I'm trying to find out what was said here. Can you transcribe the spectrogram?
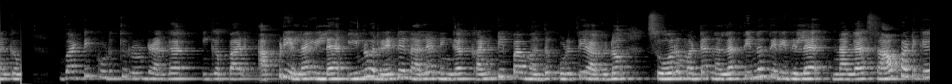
நாங்க வட்டி கொடுத்துருன்றாங்க இங்கே பாரு அப்படியெல்லாம் இல்லை. இன்னும் ரெண்டு நாளில் நீங்கள் கண்டிப்பாக வந்து கொடுத்தே ஆகணும். சோறு மட்டும் நல்லா தின்ன தெரியுதுல்ல. நாங்கள் சாப்பாட்டுக்கே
